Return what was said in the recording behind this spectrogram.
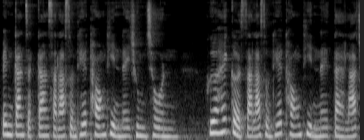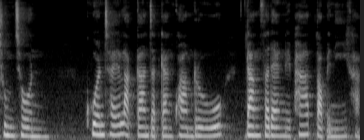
เป็นการจัดการสารสนเทศท้องถิ่นในชุมชน เพื่อให้เกิดสารสนเทศท้องถิ่นในแต่ละชุมชน ควรใช้หลักการจัดการความรู้ ดังแสดงในภาพต่อไปนี้ค่ะ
